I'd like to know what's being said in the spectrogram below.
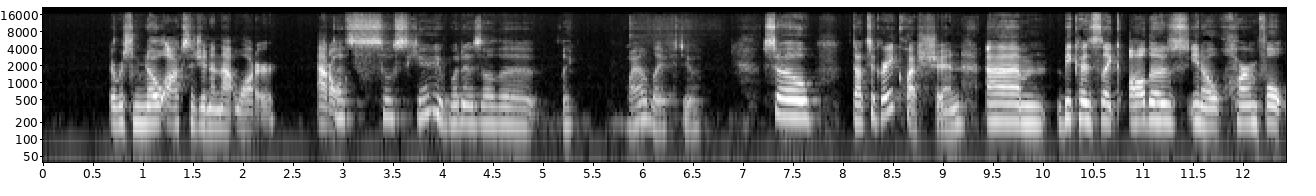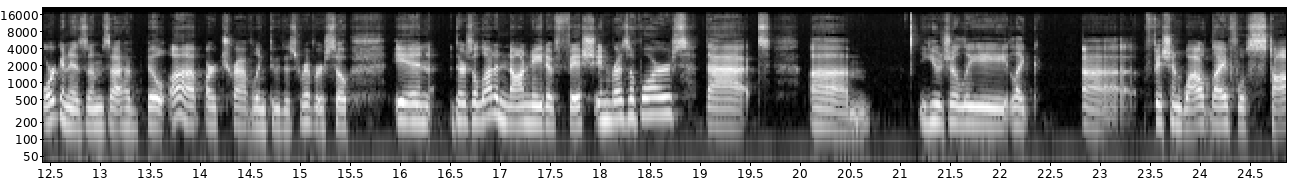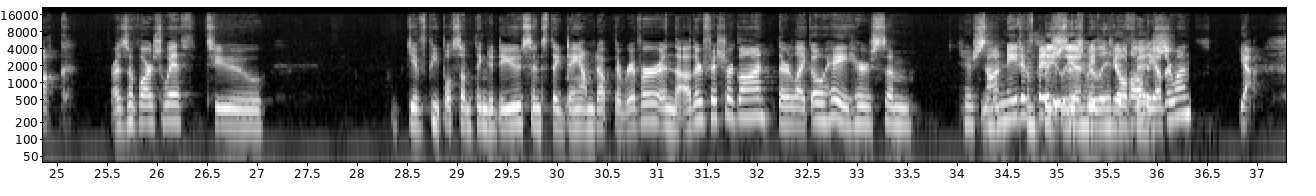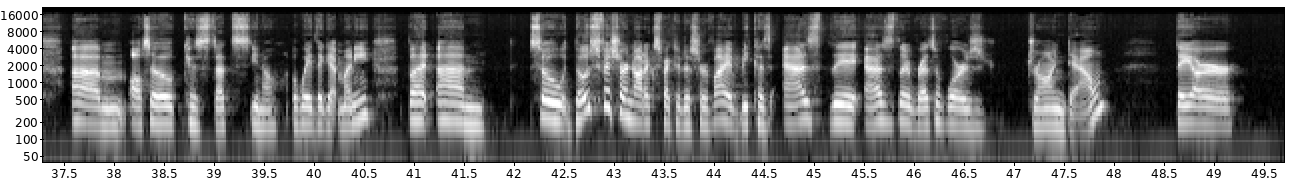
there was no oxygen in that water at all. That's so scary. What does all the like wildlife do? So that's a great question um, because like all those you know harmful organisms that have built up are traveling through this river so in there's a lot of non-native fish in reservoirs that um, usually like uh, fish and wildlife will stock reservoirs with to give people something to do since they dammed up the river and the other fish are gone. They're like, oh hey, here's some here's non-native fish since we killed fish. all the other ones. Yeah. Um, also because that's you know a way they get money, but um, so those fish are not expected to survive because as the as the reservoir is drawing down, they are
